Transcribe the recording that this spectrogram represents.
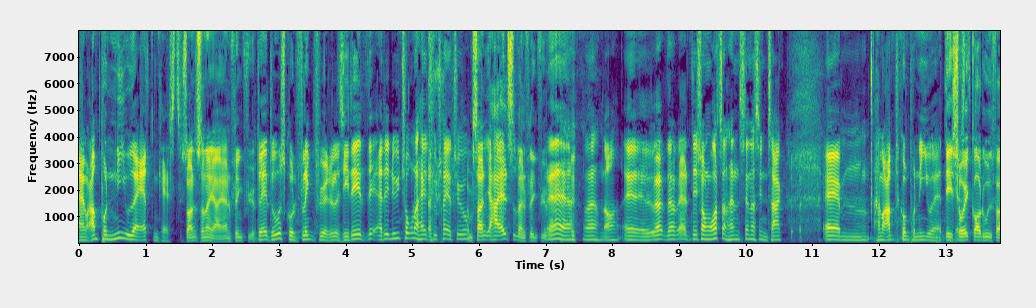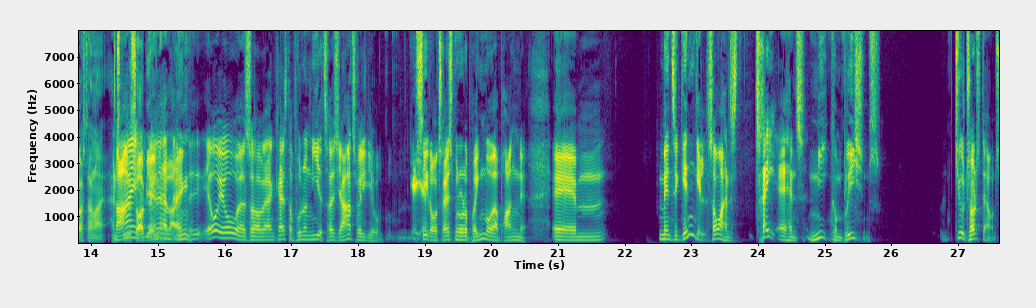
han ramte på 9 ud af 18 kast. Sådan, sådan er jeg. Jeg er en flink fyr. Du, du er sgu en flink fyr, det vil sige. Det, det, er det nye 223? Jamen, sådan, jeg har altid været en flink fyr. Ja, ja. ja nå. Øh, det er Sean Watson, han sender sin tak. Um, han ramte kun på 9 ud af 18 Det så kast. ikke godt ud i første halvleg. Han Nej, spillede sig op i anden halvleg, ikke? Jo, jo. Altså, han kaster på 169 yards, hvilket jo ja, ja. set over 60 minutter på ingen måde er prangende. Um, men til gengæld, så var hans tre af hans ni completions, de var touchdowns.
